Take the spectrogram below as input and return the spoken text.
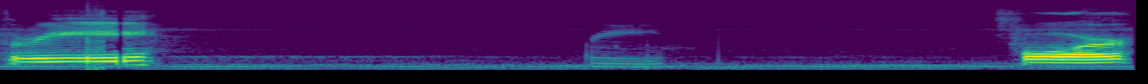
three, three, four.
